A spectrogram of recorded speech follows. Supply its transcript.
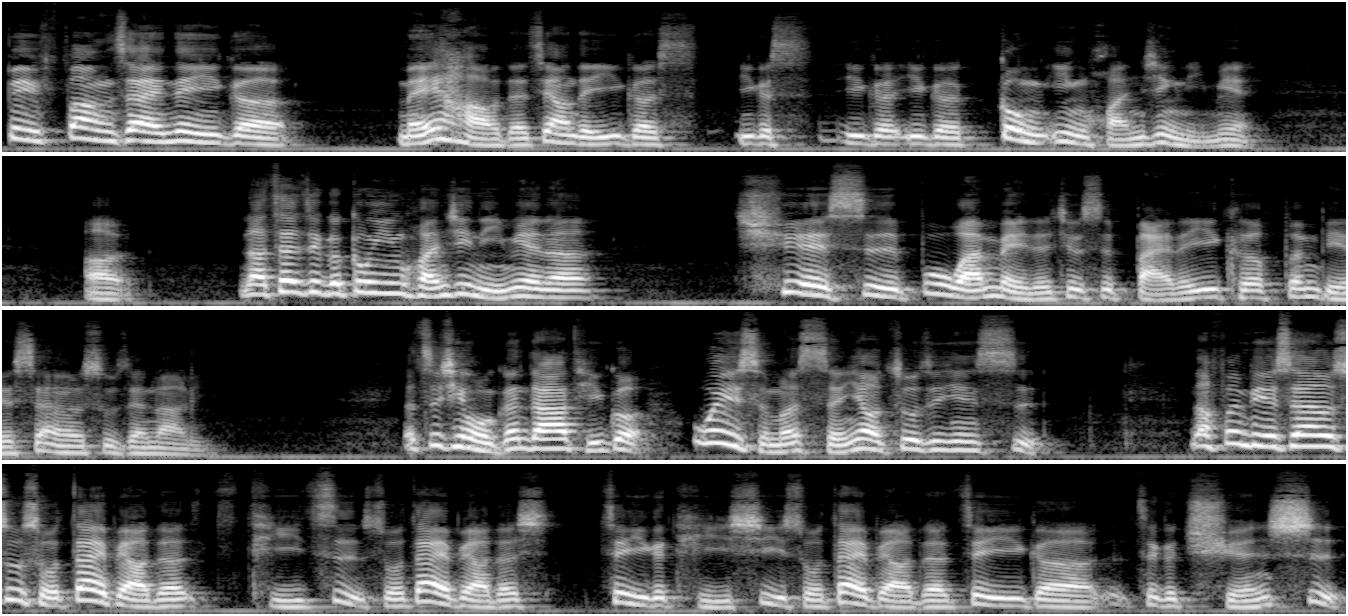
被放在那一个美好的这样的一个一个一个一个供应环境里面啊，那在这个供应环境里面呢，却是不完美的，就是摆了一棵分别善恶树在那里。那之前我跟大家提过，为什么神要做这件事？那分别三要素所代表的体制，所代表的这一个体系，所代表的这一个这个权势，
